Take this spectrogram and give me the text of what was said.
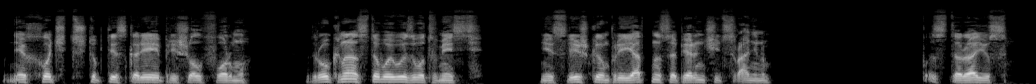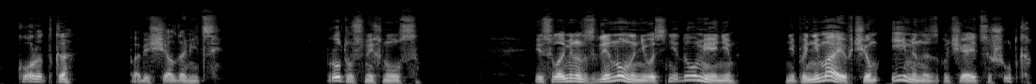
Мне хочется, чтобы ты скорее пришел в форму. Вдруг нас с тобой вызовут вместе. Не слишком приятно соперничать с раненым. — Постараюсь, — коротко, — пообещал Домицей. Брут усмехнулся. И Соломинов взглянул на него с недоумением, не понимая, в чем именно заключается шутка.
